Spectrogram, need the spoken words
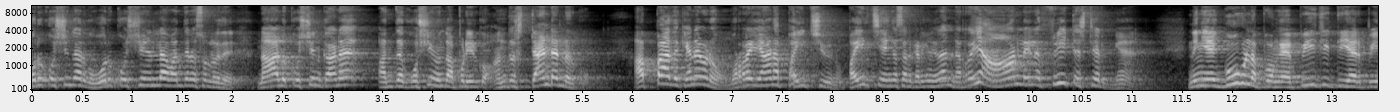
ஒரு கொஷின் தான் இருக்கும். ஒரு கொஷினில் வந்து என்ன சொல்கிறது நாலு கொஷினுக்கான அந்த கொஷின் வந்து அப்படி இருக்கும். அந்த ஸ்டாண்டர்டில் இருக்கும். அப்போ அதுக்கு என்ன வேணும்? முறையான பயிற்சி வேணும். பயிற்சி எங்கே சார் கிடைக்குதுன்னா நிறைய ஆன்லைனில் ஃப்ரீ டெஸ்ட்டே இருக்குங்க. நீங்கள் கூகுளில் போங்க பிஜிடிஆர்பி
